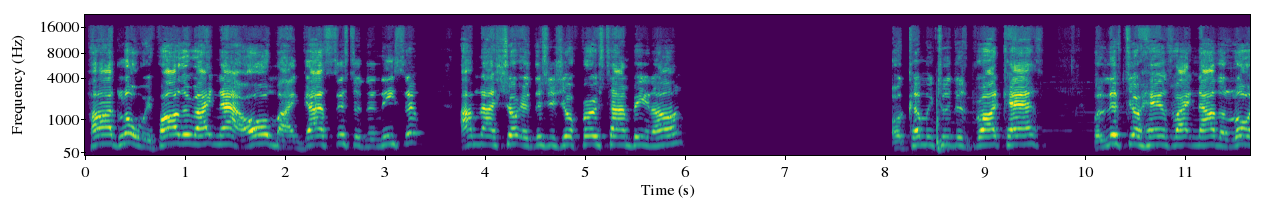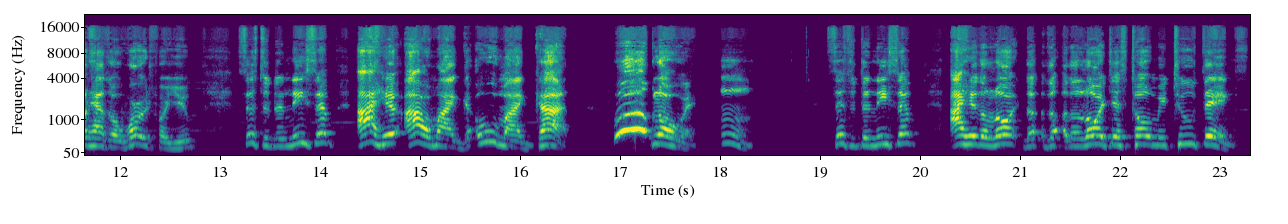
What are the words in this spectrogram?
High glory, Father, right now. Oh my God, Sister Denisa. I'm not sure if this is your first time being on or coming to this broadcast, but lift your hands right now. The Lord has a word for you. Sister Denisa, I hear, oh my God, oh my God. Woo, glory. Mm. Sister Denisa, I hear the Lord, the, the, the Lord just told me two things.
